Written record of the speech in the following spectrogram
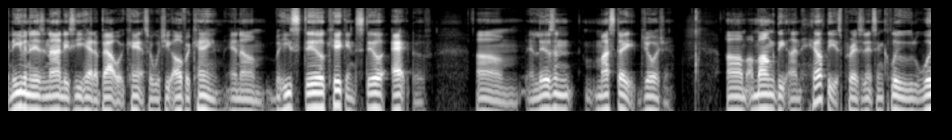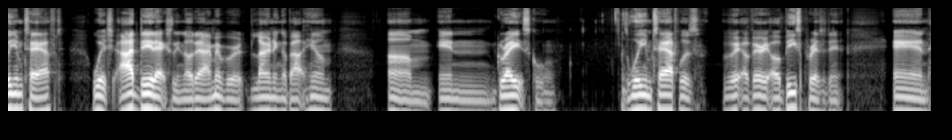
and even in his 90s he had a bout with cancer which he overcame. And um but he's still kicking still active um and lives in my state georgia. Um among the unhealthiest presidents include william taft which i did actually know that. I remember learning about him um in grade school. William taft was a very obese president and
